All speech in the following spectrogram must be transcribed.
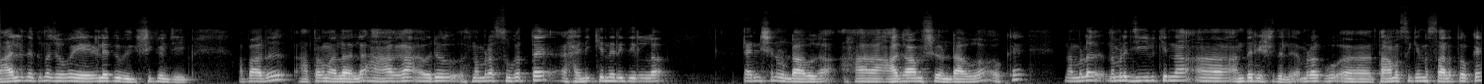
നാലിൽ നിൽക്കുന്ന ചൊവ്വ ഏഴിലേക്ക് വീക്ഷിക്കുകയും ചെയ്യും. അപ്പോൾ അത് അത്ര നല്ലതല്ല. ആകാ ഒരു നമ്മുടെ സുഖത്തെ ഹനിക്കുന്ന രീതിയിലുള്ള ടെൻഷൻ ഉണ്ടാവുക ആകാംക്ഷ ഉണ്ടാവുക ഒക്കെ നമ്മൾ നമ്മൾ ജീവിക്കുന്ന അന്തരീക്ഷത്തിൽ നമ്മുടെ താമസിക്കുന്ന സ്ഥലത്തൊക്കെ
